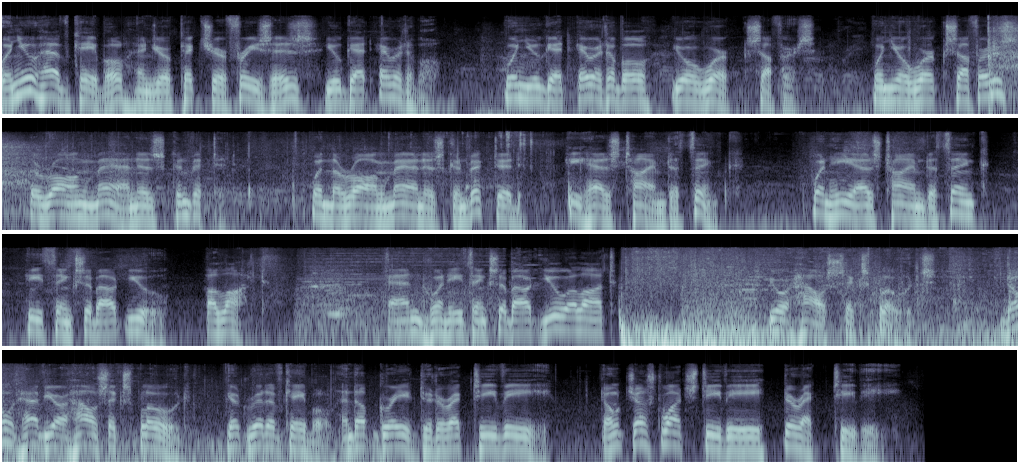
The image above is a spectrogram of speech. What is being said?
When you have cable and your picture freezes, you get irritable. When you get irritable, your work suffers. When your work suffers, the wrong man is convicted. When the wrong man is convicted, he has time to think. When he has time to think, he thinks about you a lot. And when he thinks about you a lot, your house explodes. Don't have your house explode. Get rid of cable and upgrade to DirecTV. Don't just watch TV, DirecTV.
